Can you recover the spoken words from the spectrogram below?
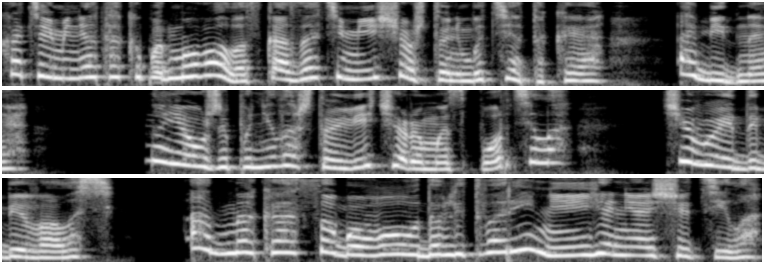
хотя меня так и подмывало сказать им еще что-нибудь этакое, обидное. Но я уже поняла, что вечером испортила, чего и добивалась. Однако особого удовлетворения я не ощутила,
